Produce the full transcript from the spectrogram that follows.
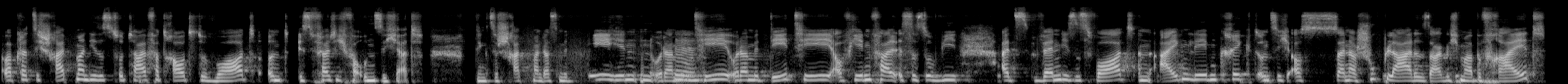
Aber plötzlich schreibt man dieses total vertraute Wort und ist völlig verunsichert. Denkst du, schreibt man das mit D hinten oder mit hm. T oder mit DT? Auf jeden Fall ist es so wie, als wenn dieses Wort ein Eigenleben kriegt und sich aus seiner Schublade, sage ich mal, befreit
